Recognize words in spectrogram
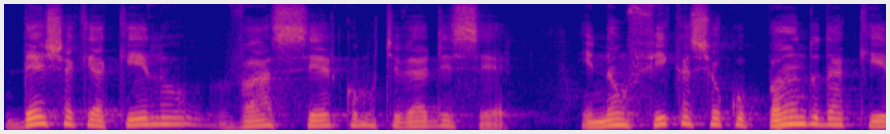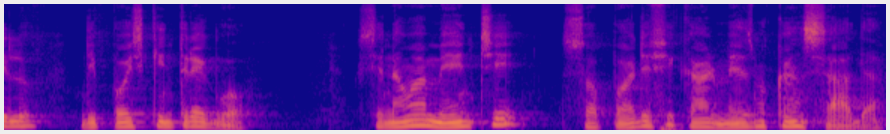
Deixa que aquilo vá ser como tiver de ser. E não fica se ocupando daquilo depois que entregou. Senão a mente só pode ficar mesmo cansada.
